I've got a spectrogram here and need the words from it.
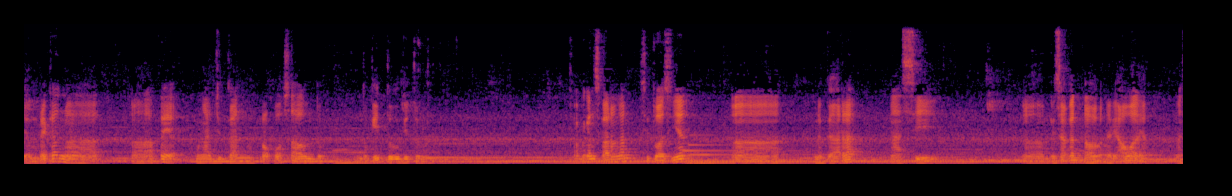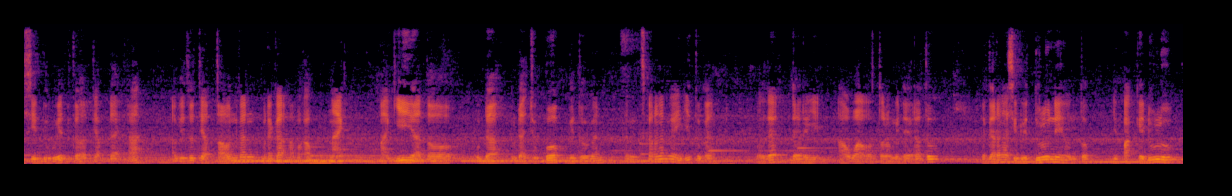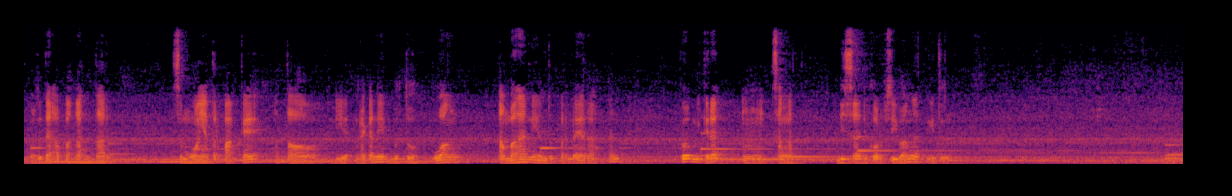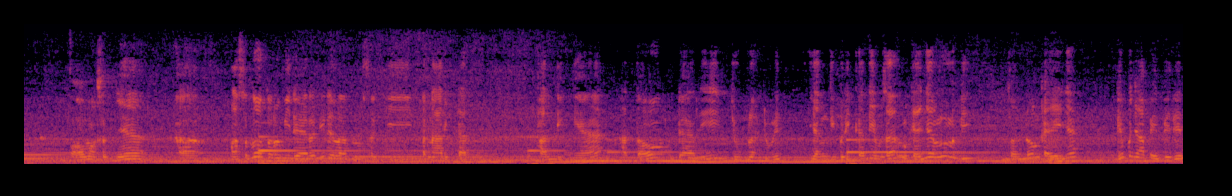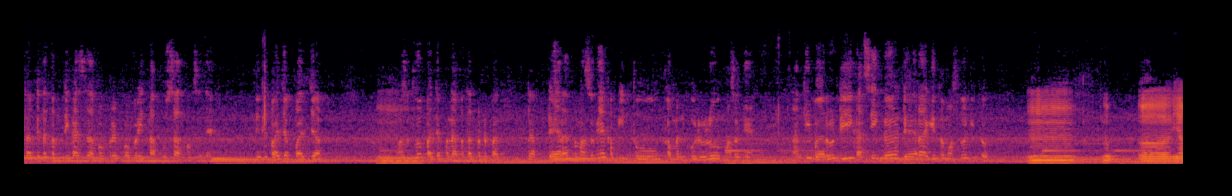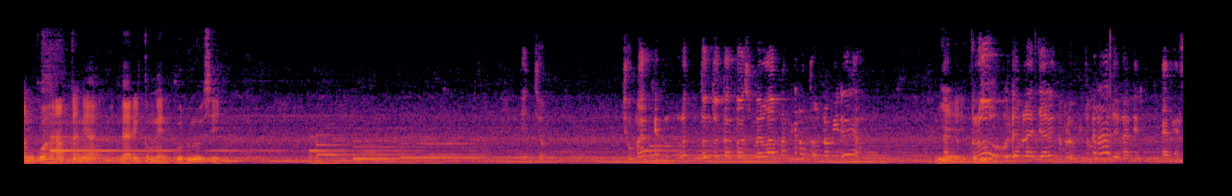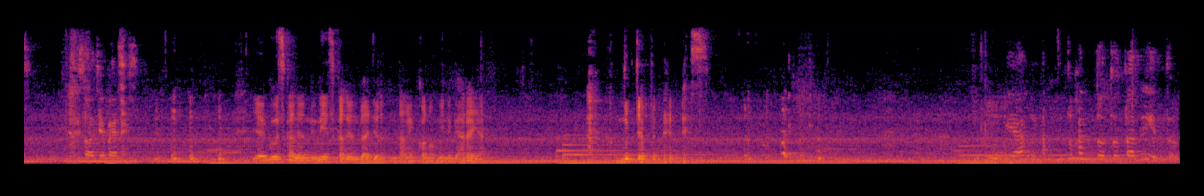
ya mereka nggak apa ya mengajukan proposal untuk untuk itu gitu loh. Tapi kan sekarang kan situasinya eh, negara ngasih eh, misalkan kalau dari awal ya ngasih duit ke tiap daerah habis itu tiap tahun kan mereka apakah naik lagi atau udah udah cukup gitu kan? Kan sekarang kan kayak gitu kan. Maksudnya dari awal otonomi daerah tuh negara ngasih duit dulu nih untuk dipakai dulu. Maksudnya apakah ntar semuanya terpakai atau dia mereka nih butuh uang tambahan nih untuk per daerah? Kan gue mikirnya hmm, sangat bisa dikorupsi banget gitu. Oh maksudnya uh, maksud lo otonomi daerah ini dalam segi penarikan fundingnya atau dari jumlah duit yang diberikan ya? Misalnya lu kayaknya lu lebih condong kayaknya dia punya APBD tapi tetap dikasih sama pe- pemerintah pusat maksudnya. Jadi pajak-pajak hmm, maksud lo pajak pendapatan pendapatan daerah tuh maksudnya ke pintu Kemenku dulu maksudnya. Nanti baru dikasih ke daerah gitu maksud lo gitu. Hmm, lu- eh, yang gua harapkan ya dari Kemenku dulu sih. Ya, cu- cuman kan lu tuntutan tahun 98 kan otonomi daerah. Iya Nah, itu. lu udah belajar itu belum? Itu kan ada nanti PNS soal CPNS gue sekalian ini sekalian belajar tentang ekonomi negara ya. Untuk CPNS iya itu kan tuntutan itu.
